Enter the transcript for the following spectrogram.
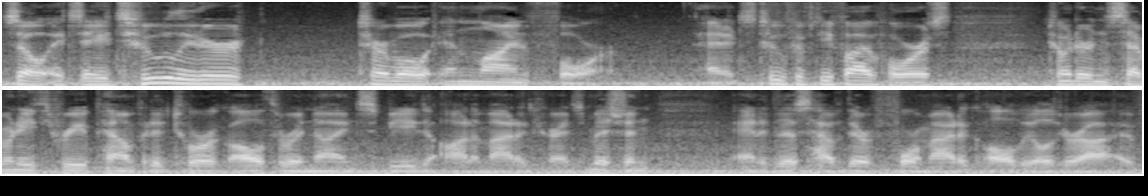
So it's a 2 liter turbo inline 4, and it's 255 horse, 273 pound feet of torque, all through a 9 speed automatic transmission, and it does have their 4MATIC all wheel drive.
